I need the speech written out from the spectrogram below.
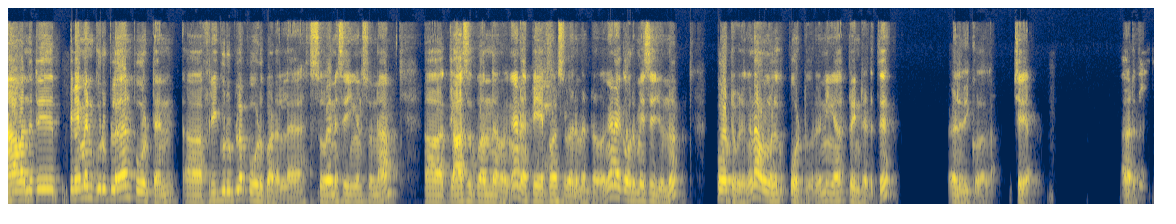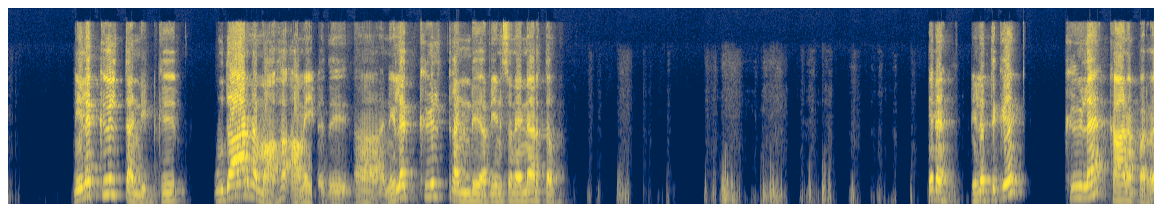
நான் வந்துட்டு பேமெண்ட் குரூப்ல தான் போட்டேன். ஃப்ரீ குரூப்ல போடுபடல. ஸோ என்ன செய்யுங்கன்னு சொன்னா கிளாஸுக்கு வந்தவங்க எனக்கு பேப்பர்ஸ் வேணுமென்றவங்க எனக்கு ஒரு மெசேஜ் ஒன்று போட்டு விடுங்க. நான் உங்களுக்கு போட்டு விடுறேன். நீங்க அதை பிரிண்ட் எடுத்து எழுதி கொள்ளலாம். சரியா? அடுத்து. நிலக்கீழ் தண்டிற்கு உதாரணமாக அமைவது. நிலக்கீழ் தண்டு அப்படின்னு சொன்னா என்ன அர்த்தம்? என்ன? நிலத்துக்கு கீழே காணப்படுற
